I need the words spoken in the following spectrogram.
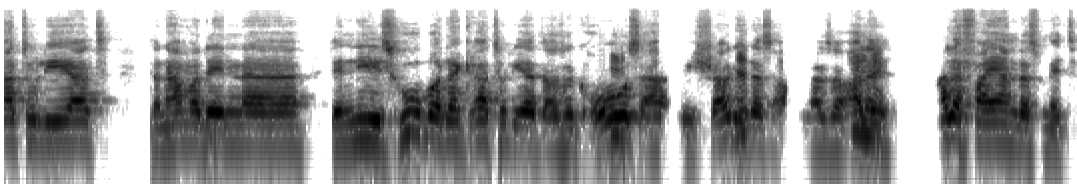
gratuliert. Dann haben wir den, äh, den Nils Huber, der gratuliert. Also großartig. Schau dir das an. Also alle, alle feiern das mit.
